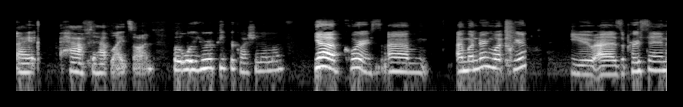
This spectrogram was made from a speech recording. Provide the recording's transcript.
I have to have lights on. But will you repeat the question, Emma? Yeah, of course. Um, I'm wondering what queer you as a person,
